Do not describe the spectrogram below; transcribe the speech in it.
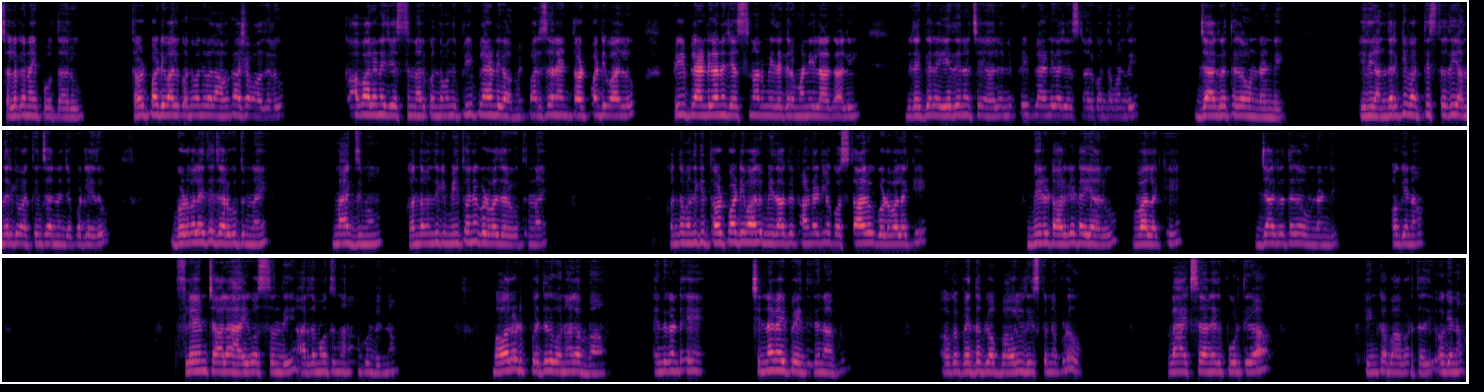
చులకనైపోతారు థర్డ్ పార్టీ వాళ్ళు కొంతమంది వాళ్ళ అవకాశవాదులు. కావాలనే చేస్తున్నారు. కొంతమంది ప్రీ ప్లాన్డ్గా మీ పర్సన్ అండ్ థర్డ్ పార్టీ వాళ్ళు ప్రీ ప్లాన్డ్గానే చేస్తున్నారు. మీ దగ్గర మనీ లాగాలి మీ దగ్గర ఏదైనా చేయాలి అని ప్రీ ప్లాన్డ్గా చేస్తున్నారు కొంతమంది. జాగ్రత్తగా ఉండండి. ఇది అందరికీ వర్తిస్తుంది అందరికీ వర్తించారు నేను చెప్పట్లేదు. గొడవలు అయితే జరుగుతున్నాయి. మ్యాక్సిమం కొంతమందికి మీతోనే గొడవలు జరుగుతున్నాయి. కొంతమందికి థర్డ్ పార్టీ వాళ్ళు మీ దాకా కాంటాక్ట్లోకి వస్తారు గొడవలకి. మీరు టార్గెట్ అయ్యారు. వాళ్ళకి జాగ్రత్తగా ఉండండి. ఓకేనా? ఫ్లేమ్ చాలా హైగా వస్తుంది. అర్థమవుతుందని అనుకుంటున్నా. బౌలర్ పెద్దది కొనాలబ్బా. ఎందుకంటే చిన్నగా అయిపోయింది ఇది నాకు. ఒక పెద్ద బౌల్ తీసుకున్నప్పుడు వ్యాక్స్ అనేది పూర్తిగా ఇంకా బాగుపడుతుంది ఓకేనా?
